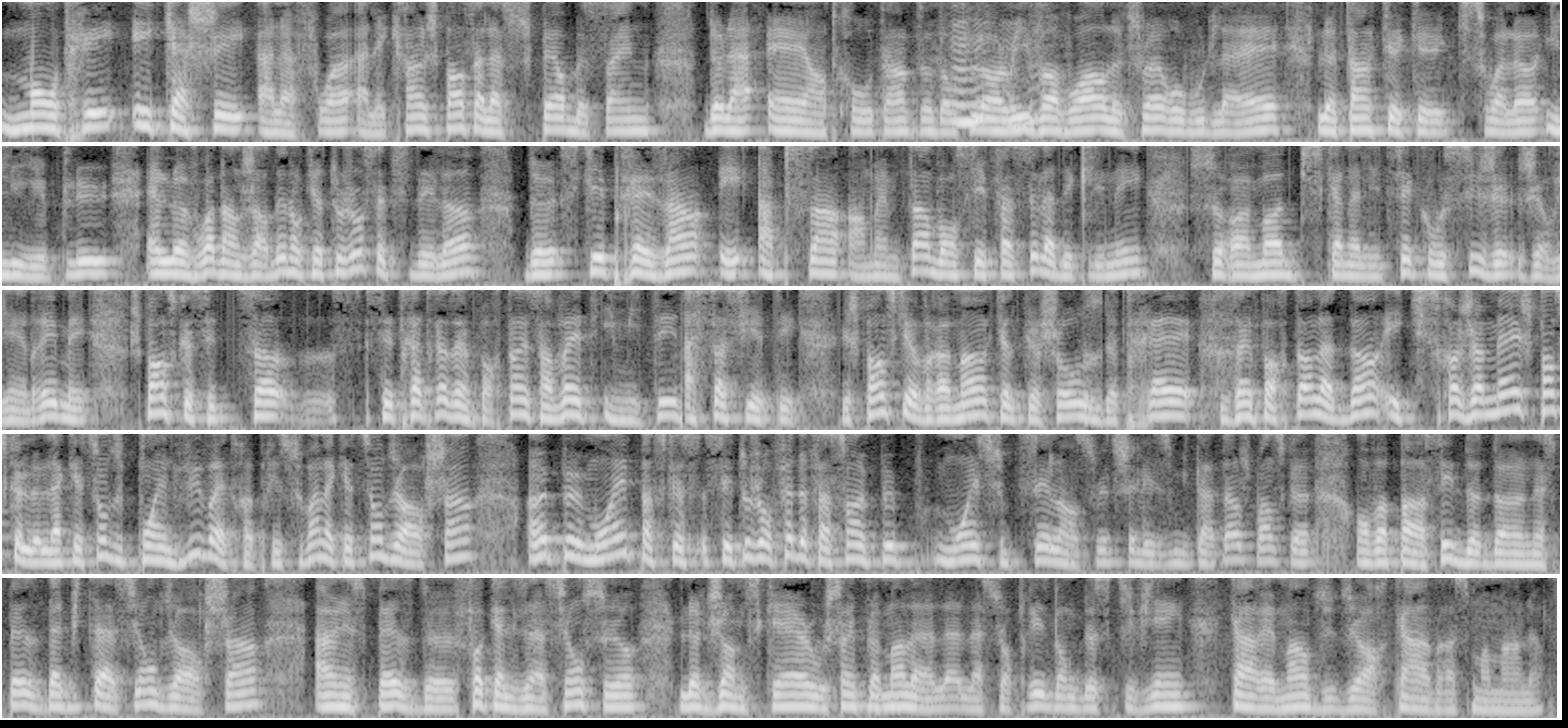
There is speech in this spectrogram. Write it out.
montré et caché à la fois à l'écran. Je pense à la superbe scène de la haie, entre autres. hein. Donc, Mhm. Laurie va voir le tueur au bout de la haie. Le temps que, que- qu'il soit là, il y est plus. Elle le voit dans le jardin. Donc, il y a toujours cette idée-là de ce qui est présent et absent en même temps. Bon, ce qui est facile à décliner sur un mode psychanalytique aussi, je- j'y reviendrai, mais je pense que c'est ça, c'est très, très important et ça va être imité à satiété. Et je pense qu'il y a vraiment quelque chose de très important là-dedans et qui sera jamais, je pense que le- la question du point de vue va être reprise souvent, la question du hors-champ un peu moins parce que c'est toujours fait de façon un peu moins subtile ensuite chez les imitateurs. Je pense que on va passer d'une espèce d'habitation du hors-champ à une espèce de focalisation sur le jump scare ou simplement la, surprise, donc de ce qui vient carrément du, hors-cadre à ce moment-là.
